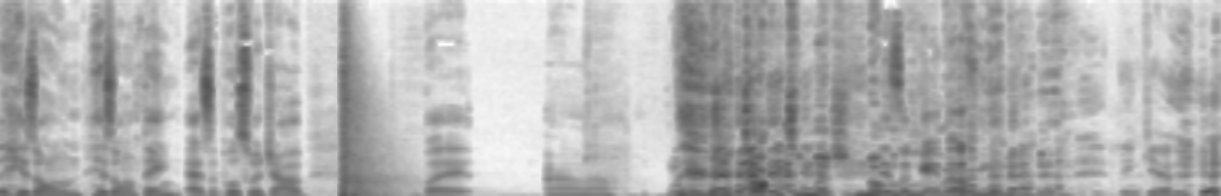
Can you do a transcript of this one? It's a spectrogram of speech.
his own his own thing as opposed to a job. But I don't know. Motherfucker, she talking too much. It's okay like, though. want this bitch. Thank you.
